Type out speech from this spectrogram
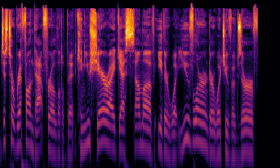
just to riff on that for a little bit. Can you share, I guess, some of either what you've learned or what you've observed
